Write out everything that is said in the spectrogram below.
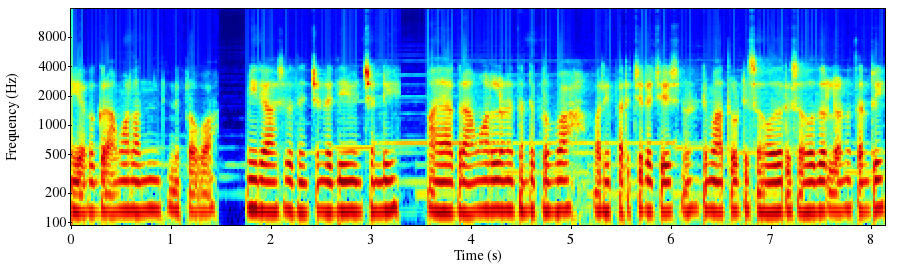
ఈ యొక్క గ్రామాలన్నింటినీ ప్రభా మీరే ఆశీర్వదించండి దీవించండి. ఆయా గ్రామాల్లోని తండ్రి ప్రభా మరి పరిచయ చేసినటువంటి మా తోటి సహోదరి సహోదరులను తండ్రి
